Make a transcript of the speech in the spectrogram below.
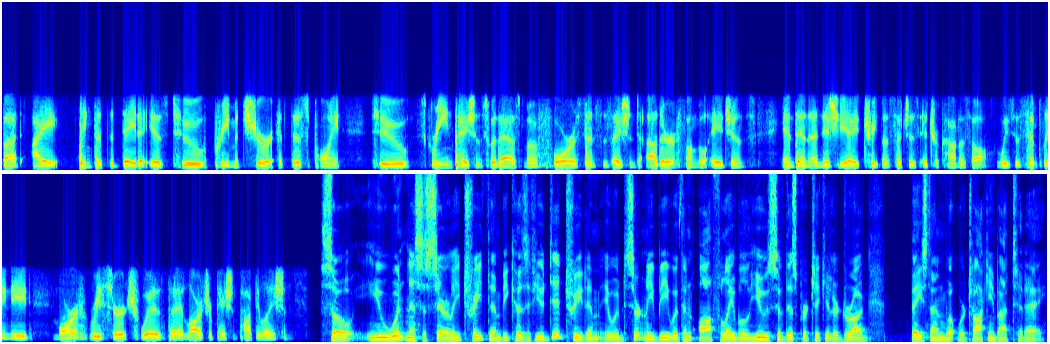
But I think that the data is too premature at this point to screen patients with asthma for sensitization to other fungal agents and then initiate treatments such as itraconazole. We just simply need more research with uh, larger patient populations. So you wouldn't necessarily treat them because if you did treat them, it would certainly be with an off-label use of this particular drug based on what we're talking about today.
